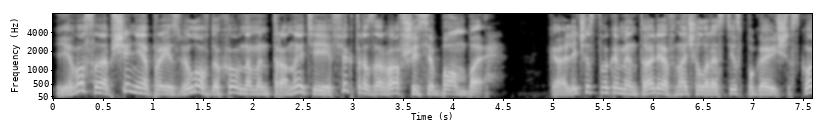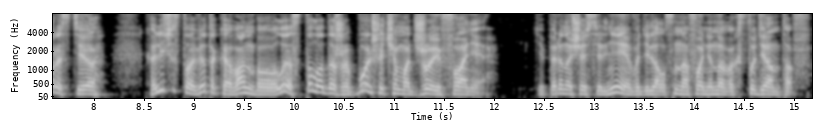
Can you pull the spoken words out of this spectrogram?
Его сообщение произвело в духовном интернете эффект разорвавшейся бомбы. Количество комментариев начало расти с пугающей скоростью. Количество веток Аван Бауле стало даже больше, чем от Джои и Фани. Теперь он еще сильнее выделялся на фоне новых студентов.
